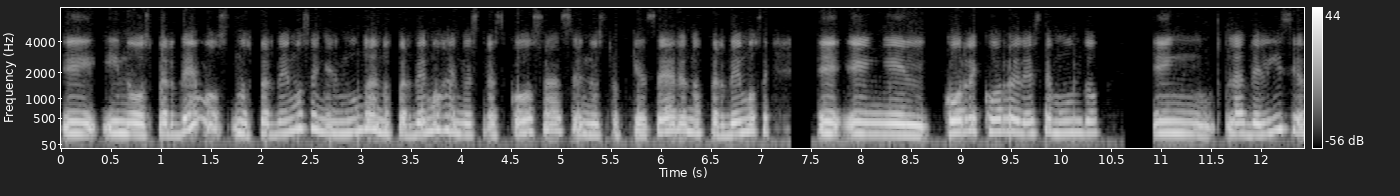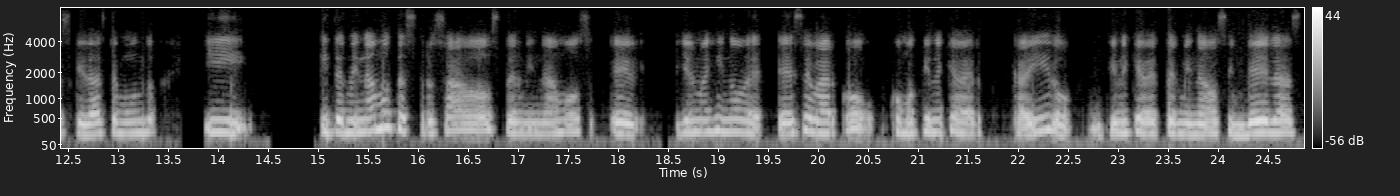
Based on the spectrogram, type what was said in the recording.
y, y nos perdemos, nos perdemos en el mundo, nos perdemos en nuestras cosas, en nuestros quehaceres, nos perdemos eh, en el corre, corre de este mundo, en las delicias que da este mundo. y, y terminamos destrozados, terminamos, eh, yo imagino ese barco como tiene que haber caído, tiene que haber terminado sin velas,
